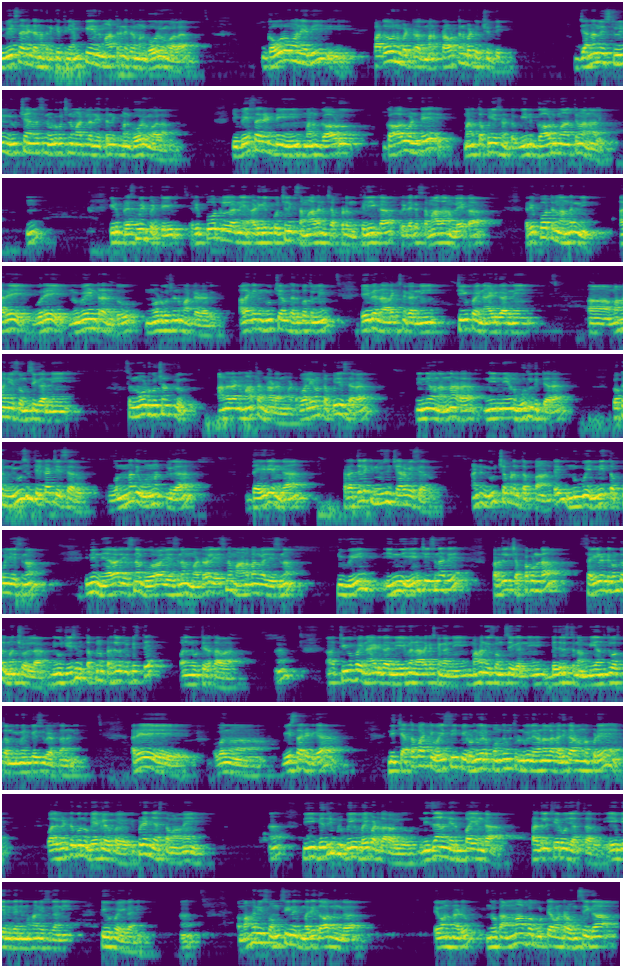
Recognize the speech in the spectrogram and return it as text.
ఈ వేసారెడ్డి అని అతనికి ఇతని ఎంపీ అయింది మాత్రమే ఇతను మన గౌరవం ఇవ్వాలా? గౌరవం అనేది పదవిని బట్టి రాదు మన ప్రవర్తన బట్టి వచ్చింది. జర్నలిస్టులని న్యూస్ ఛానల్స్ని ఉడుకొచ్చిన మాట్లాడిన ఇతనికి మన గౌరవం ఇవ్వాలా? ఈ వేసారెడ్డిని మనం గాడు గారు అంటే మనం తప్పు చేసినట్టు వీని గాడు మాత్రమే అనాలి. వీడు ప్రెస్ మీట్ పెట్టి రిపోర్టర్లని అడిగే క్వశ్చన్లకి సమాధానం చెప్పడం తెలియక వీడి దగ్గర సమాధానం లేక రిపోర్టర్లందరినీ అరే ఒరే నువ్వేంట్రంటూ నోటు కూర్చొని మాట్లాడాడు. అలాగే న్యూస్ ఛానల్స్ అధిపతుల్ని ఏవిఆర్ రాధాకృష్ణ గారిని టీవీ ఫైవ్ నాయుడు గారిని ఆ, మహాన్యూస్ వంశీ గారిని అసలు నోటు కూర్చున్నట్లు అన్నారని మాట్లాడినాడు అనమాట వాళ్ళు ఏమైనా తప్పు చేశారా? నిన్నేమైనా అన్నారా? నిన్నేమైనా బూతులు తిట్టారా? ఒక న్యూస్ని టెలికాస్ట్ చేశారు. ఉన్నది ఉన్నట్లుగా ధైర్యంగా ప్రజలకి న్యూస్ని చేరవేశారు. అంటే న్యూస్ చెప్పడం తప్ప అంటే నువ్వు ఎన్ని తప్పులు చేసినా ఇన్ని నేరాలు చేసినా ఘోరాలు చేసినా మర్డర్లు చేసినా మానభంగాలు చేసినా నువ్వేం ఇన్ని ఏం చేసినా అదే ప్రజలు చెప్పకుండా సైలెంట్గా ఉంటే వాళ్ళు మంచి నువ్వు చేసిన తప్పులను ప్రజలు చూపిస్తే వాళ్ళని నువ్వు తిడతావా? ట్యూఫై నాయుడు గారిని ఏమైనా రాధాకృష్ణ గారిని మహానీ వంశీ గారిని బెదిరిస్తున్నాం మీ అంత చూస్తాను మీ మీద కేసులు పెడతానని. అరే వ- వీసారెడ్డిగా నీ చెత్త పార్టీ వైసీపీ రెండు వేల పంతొమ్మిది రెండు వేల ఇరవై నాలుగు అధికారం ఉన్నప్పుడే వాళ్ళు వెంటకు నువ్వు వేగలేకపోయావు ఇప్పుడేం చేస్తావు వాళ్ళని? ఈ బెదిరింపులు భయ భయపడతారు వాళ్ళు. నిజాలను నిర్భయంగా ప్రజలు చేరువ చేస్తారు. ఏబిఎన్ కానీ మహాన్యూస్ కానీ టీవీ ఫైవ్ కానీ ఆ? మహాన్యూస్ వంశీ అనేది మరీ దారుణంగా ఏమంటున్నాడు? నువ్వు ఒక అమ్మ అబ్బ పుట్టావంటారు వంశీగా?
